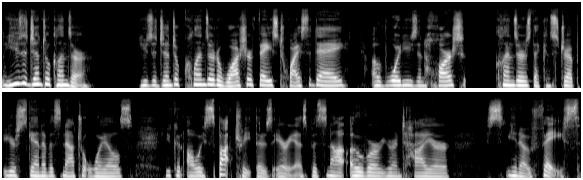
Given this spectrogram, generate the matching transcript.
use a gentle cleanser. Use a gentle cleanser to wash your face twice a day. Avoid using harsh cleansers that can strip your skin of its natural oils. You can always spot treat those areas, but it's not over your entire, you know, face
